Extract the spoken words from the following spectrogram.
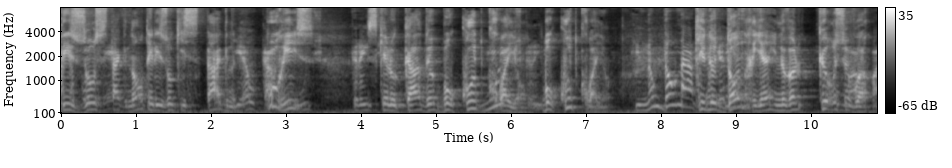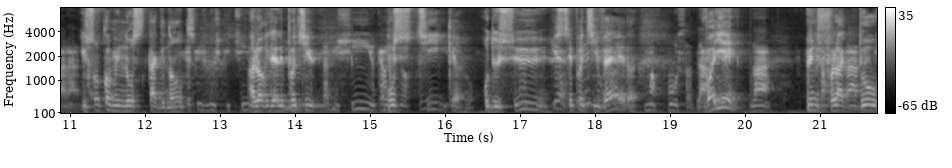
des eaux stagnantes et les eaux qui stagnent pourrissent. Ce qui est le cas de beaucoup de croyants. Beaucoup de croyants qui ne donnent rien, ils ne veulent que recevoir. Ils sont comme une eau stagnante. Alors il y a les petits moustiques au-dessus, ces petits vers. Voyez, une flaque d'eau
